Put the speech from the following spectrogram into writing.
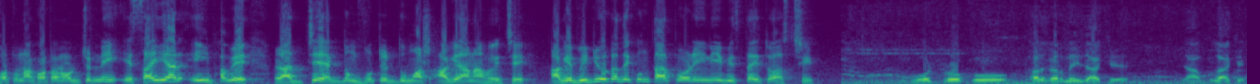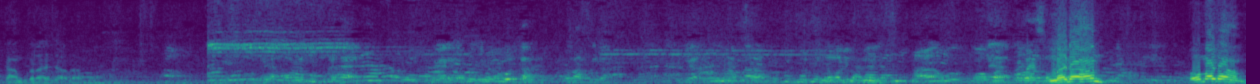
ঘটনা ঘটানোর জন্যই এসআইআর এইভাবে রাজ্যে একদম ভোটের দু মাস আগে আনা হয়েছে আগে ভিডিওটা দেখুন তারপর এই নিয়ে বিস্তারিত আসছি वोटरों को घर घर नहीं जाके यहाँ बुला के काम कराया जा रहा है मैडम, ओ मैडम,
